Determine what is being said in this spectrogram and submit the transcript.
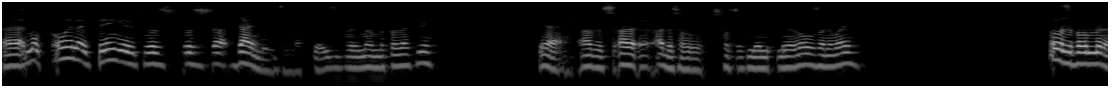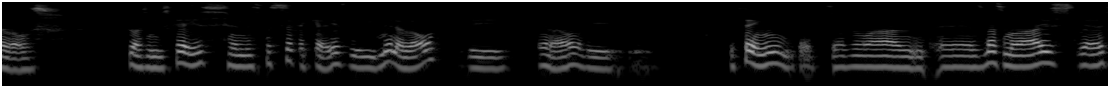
uh, not oil, I think it was was uh, diamonds in that case, if I remember correctly. Yeah, other uh, other sorts of min minerals anyway. What was about minerals? Of course, in this case, in this specific case, the mineral, the you know the the thing that everyone is mesmerized with,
